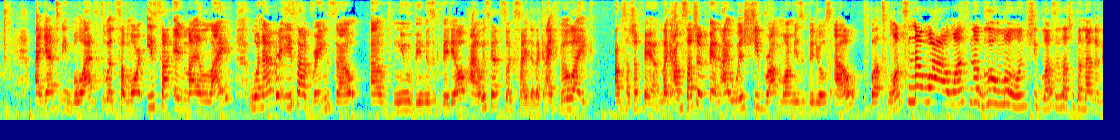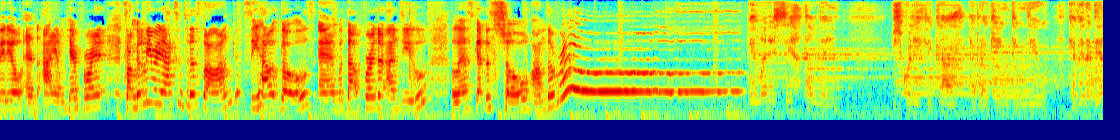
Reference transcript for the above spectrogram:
I get to be blessed with some more Iza in my life. Whenever Iza brings out a new music video, I always get so excited. Like I feel like I'm such a fan. Like, I'm such a fan. I wish she brought more music videos out. But once in a while, once in a blue moon, she blesses us with another video and I am here for it. So I'm going to be reacting to the song, see how it goes. And without further ado, let's get this show on the road.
